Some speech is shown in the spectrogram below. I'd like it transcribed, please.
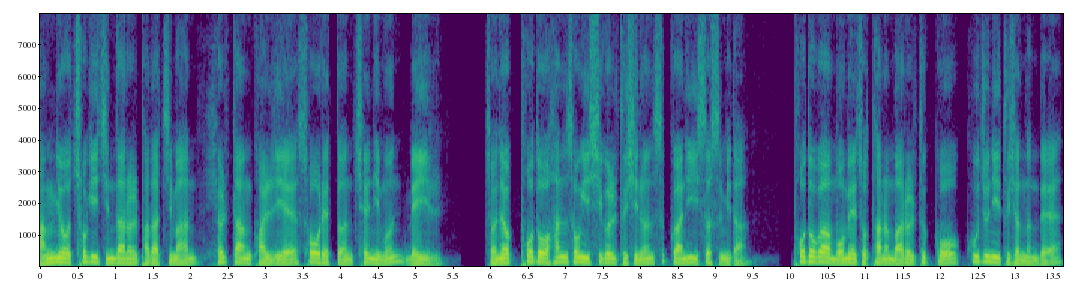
당뇨 초기 진단을 받았지만 혈당 관리에 소홀했던 최님은 매일 저녁 포도 한 송이씩을 드시는 습관이 있었습니다. 포도가 몸에 좋다는 말을 듣고 꾸준히 드셨는데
